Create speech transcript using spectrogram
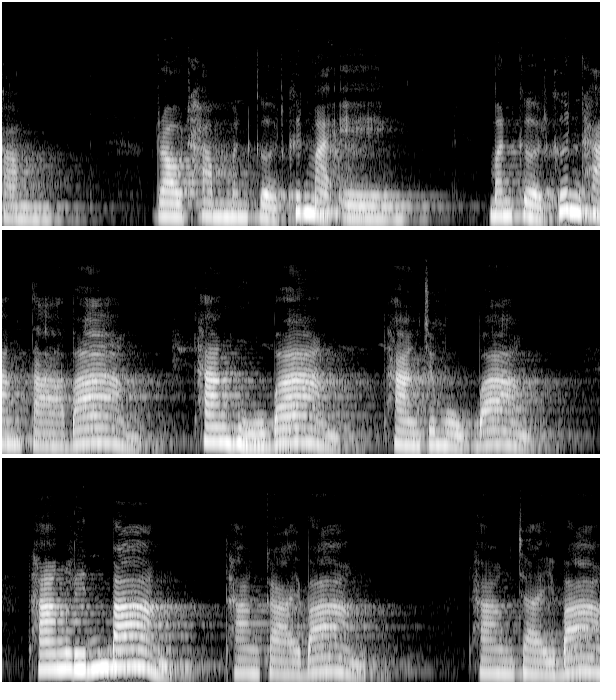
ทำเราทำมันเกิดขึ้นมาเอง มันเกิดขึ้นทางตาบ้าง ทางหูบ้าง ทางจมูกบ้าง ทางลิ้นบ้าง ทางกายบ้าง ทางใจบ้าง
